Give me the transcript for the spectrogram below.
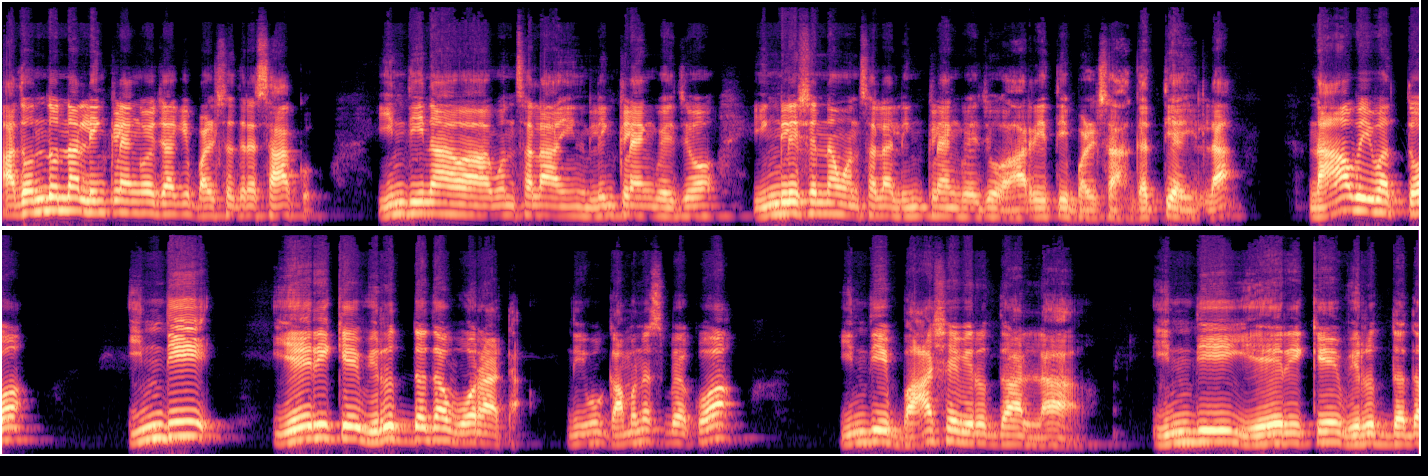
ಅದೊಂದನ್ನು ಲಿಂಕ್ ಲ್ಯಾಂಗ್ವೇಜ್ ಆಗಿ ಬಳಸಿದ್ರೆ ಸಾಕು. ಹಿಂದಿನ ಒಂದ್ಸಲ ಲಿಂಕ್ ಲ್ಯಾಂಗ್ವೇಜು, ಇಂಗ್ಲೀಷನ್ನು ಒಂದ್ಸಲ ಲಿಂಕ್ ಲ್ಯಾಂಗ್ವೇಜು ಆ ರೀತಿ ಬಳಸೋ ಅಗತ್ಯ ಇಲ್ಲ. ನಾವಿವತ್ತು ಹಿಂದಿ ಏರಿಕೆ ವಿರುದ್ಧದ ಹೋರಾಟ. ನೀವು ಗಮನಿಸಬೇಕು, ಹಿಂದಿ ಭಾಷೆ ವಿರುದ್ಧ ಅಲ್ಲ. ಹಿಂದಿ ಏರಿಕೆ ವಿರುದ್ಧದ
